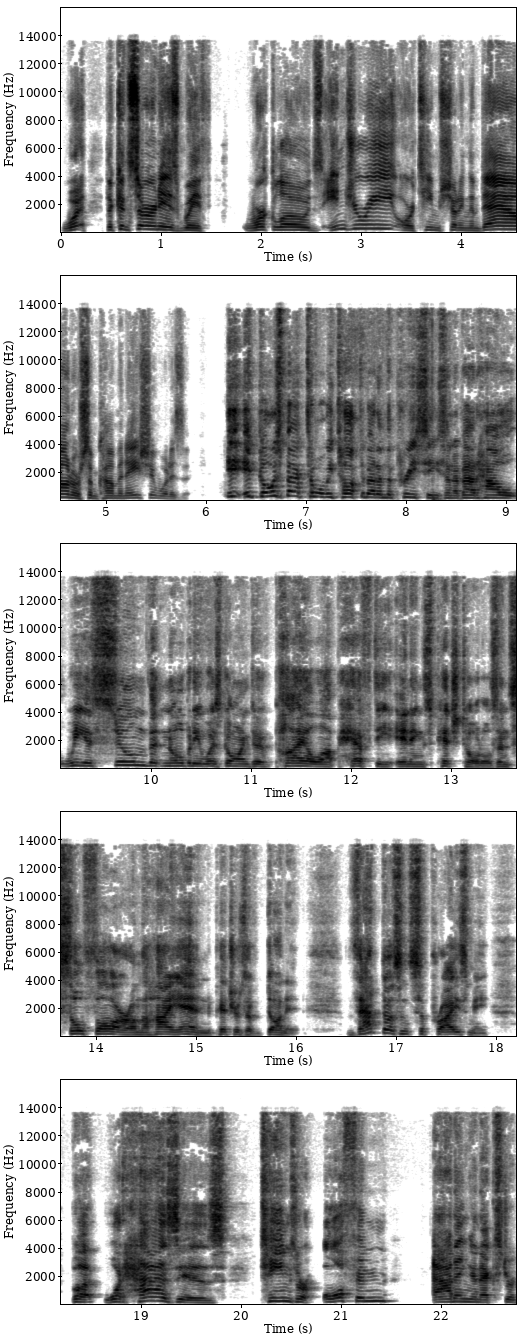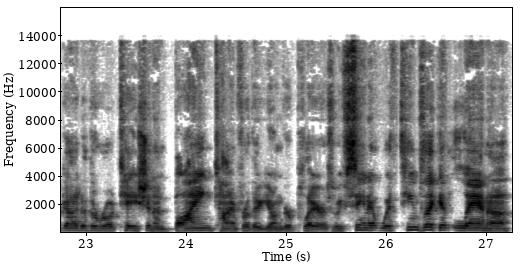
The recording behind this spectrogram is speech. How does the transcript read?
What the concern is with workloads, injury, or teams shutting them down, or some combination. What is it? It, goes back to what we talked about in the preseason about how we assumed that nobody was going to pile up hefty innings pitch totals. And so far on the high end, pitchers have done it. That doesn't surprise me. But what has is teams are often adding an extra guy to the rotation and buying time for their younger players. We've seen it with teams like Atlanta.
